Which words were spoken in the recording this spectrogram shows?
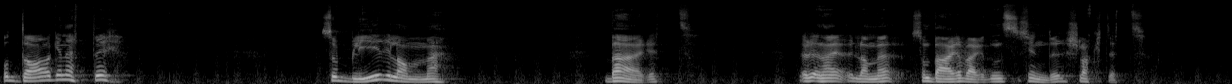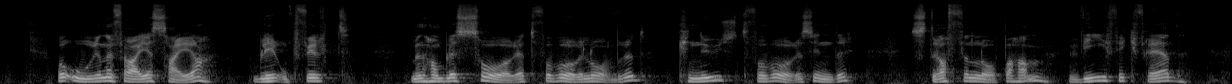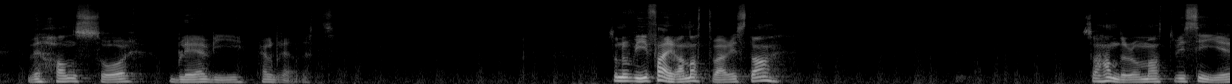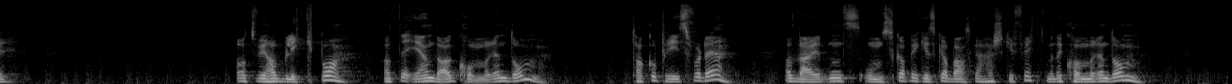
Og dagen etter så blir lammet bæret Nei, lammet som bærer verdens synder, slaktet. Og ordene fra Jesaja blir oppfylt. Men han ble såret for våre lovbrudd, knust for våre synder. Straffen lå på ham. Vi fikk fred. Ved hans sår ble vi helbredet. Så når vi feira nattvær i stad, så handler det om at vi sier at vi har blikk på at det en dag kommer en dom. Takk og pris for det. At verdens ondskap ikke skal bare skal herske fritt, men det kommer en dom.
